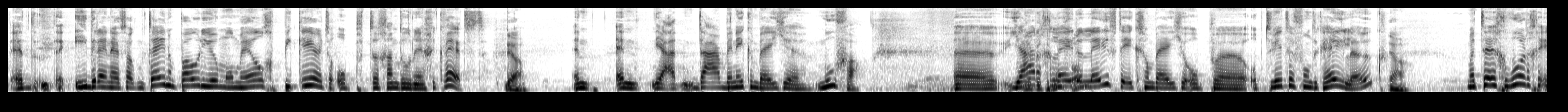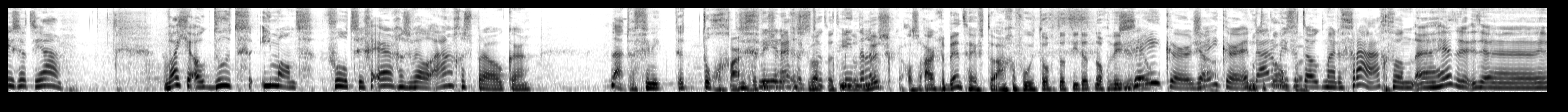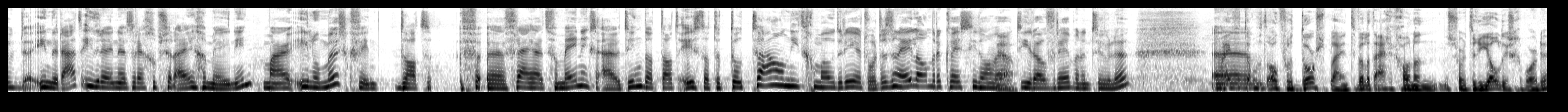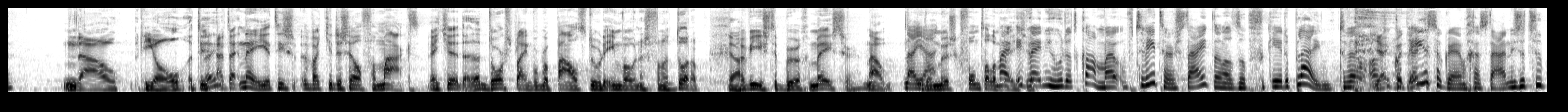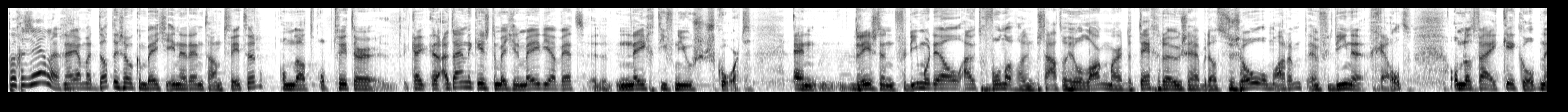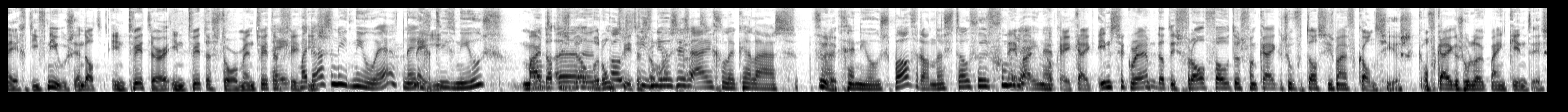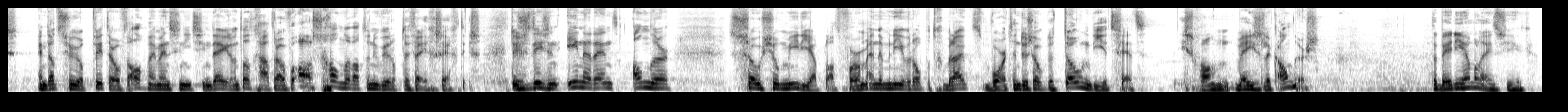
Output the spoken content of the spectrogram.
het- iedereen heeft ook meteen een podium om heel gepikeerd op te gaan doen en gekwetst. Ja. En, en ja, daar ben ik een beetje moe van. Eh, moe jaren geleden leefde ik zo'n beetje op, eh, op Twitter, vond ik heel leuk. Ja. Maar tegenwoordig is het, ja... Wat je ook doet, iemand voelt zich ergens wel aangesproken. Nou, dan vind ik het toch Maar de dat is eigenlijk wat dat Elon. Musk als argument heeft aangevoerd, toch? Dat hij dat nog weer wil- Zeker, Ja, zeker. En daarom is het ook maar de vraag van... eh, hè, de- de- de- inderdaad, iedereen heeft recht op zijn eigen mening. Maar Elon Musk vindt dat eh, vrijheid van meningsuiting... dat dat is dat het totaal niet gemodereerd wordt. Dat is een hele andere kwestie dan waar Ja. we het hier over hebben natuurlijk. Maar heeft het altijd over het dorpsplein, terwijl het eigenlijk gewoon een soort riool is geworden. Nou, riool. Het is, nee? nee, het is wat je er zelf van maakt. Weet je, het dorpsplein wordt bepaald door de inwoners van het dorp. Maar wie is de burgemeester? Nou, Nou ja, Elon Musk vond al een maar beetje... ik weet niet hoe dat kan. Maar op Twitter sta ik dan altijd op het verkeerde plein. Terwijl als Ja, ik maar op Instagram ga staan, is het supergezellig. Nou ja, maar dat is ook een beetje inherent aan Twitter. Omdat op Twitter. Kijk, uiteindelijk is het een beetje een mediawet. eh, Negatief nieuws scoort. En er is een verdienmodel uitgevonden. of Het bestaat al heel lang. Maar de techreuzen hebben dat zo omarmd en verdienen geld. Omdat wij op negatief nieuws. En dat in Twitter, in Twitterstormen en Twitter Hey, maar dat is niet nieuw, hè? Negatief nieuws. maar dat is wel eh, waarom Twitter Positief zo nieuws is gaat. eigenlijk helaas vaak geen nieuws. Behalve dan als je het over Formule Nee, 1 maar hebt. oké, kijk, Instagram, dat is vooral foto's van kijk eens hoe fantastisch mijn vakantie is. Of kijk eens hoe leuk mijn kind is. En dat zul je op Twitter over het algemeen mensen niet zien delen. Want dat gaat erover, oh schande wat er nu weer op tv gezegd is. Dus het is een inherent ander social media platform. En de manier waarop het gebruikt wordt, en dus ook de toon die het zet, is gewoon wezenlijk anders. Dat ben je niet helemaal eens, zie ik.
